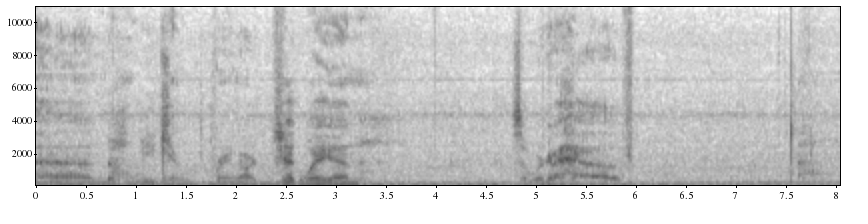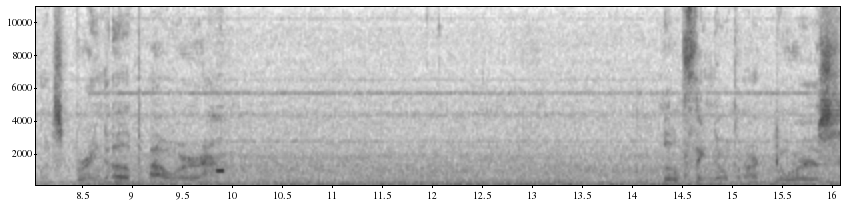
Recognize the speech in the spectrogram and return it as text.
And we can bring our jetway in. So we're going to have let's bring up our little thing to open our doors.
